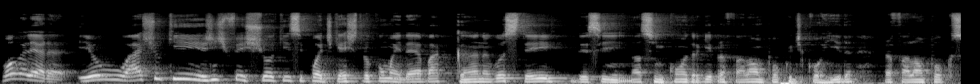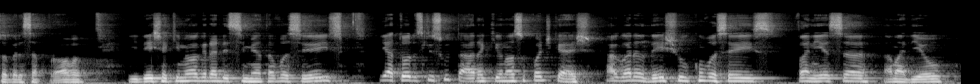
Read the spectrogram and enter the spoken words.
Bom, galera, eu acho que a gente fechou aqui esse podcast, trocou uma ideia bacana. Gostei desse nosso encontro aqui para falar um pouco de corrida, para falar um pouco sobre essa prova. E deixo aqui meu agradecimento a vocês e a todos que escutaram aqui o nosso podcast. Agora eu deixo com vocês, Vanessa, Amadeu.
